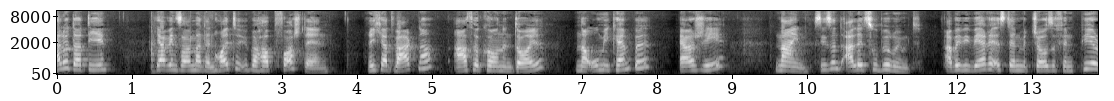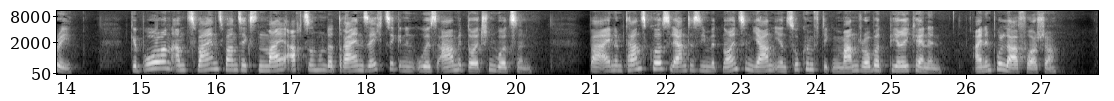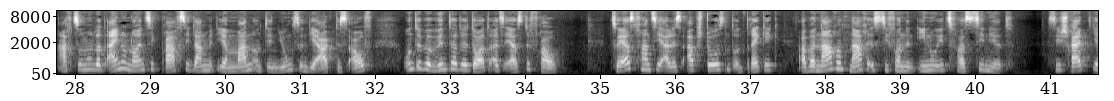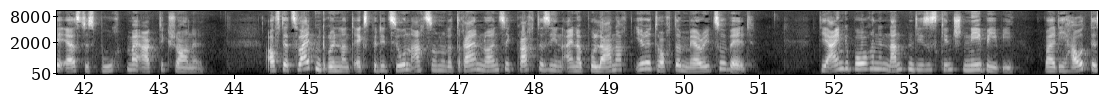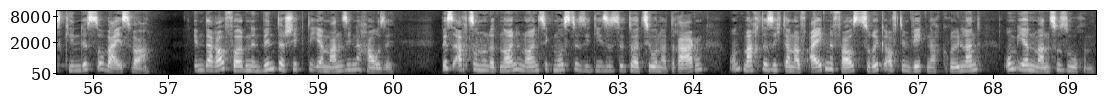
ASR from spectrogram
Hallo Dotti. Ja, wen soll man denn heute überhaupt vorstellen? Richard Wagner? Arthur Conan Doyle? Naomi Campbell? Hergé? Nein, sie sind alle zu berühmt. Aber wie wäre es denn mit Josephine Peary? Geboren am 22. Mai 1863 in den USA mit deutschen Wurzeln. Bei einem Tanzkurs lernte sie mit 19 Jahren ihren zukünftigen Mann Robert Peary kennen, einen Polarforscher. 1891 brach sie dann mit ihrem Mann und den Jungs in die Arktis auf und überwinterte dort als erste Frau. Zuerst fand sie alles abstoßend und dreckig, aber nach und nach ist sie von den Inuits fasziniert. Sie schreibt ihr erstes Buch My Arctic Journal. Auf der zweiten Grönland-Expedition 1893 brachte sie in einer Polarnacht ihre Tochter Mary zur Welt. Die Eingeborenen nannten dieses Kind Schneebaby, weil die Haut des Kindes so weiß war. Im darauffolgenden Winter schickte ihr Mann sie nach Hause. Bis 1899 musste sie diese Situation ertragen und machte sich dann auf eigene Faust zurück auf dem Weg nach Grönland, um ihren Mann zu suchen.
